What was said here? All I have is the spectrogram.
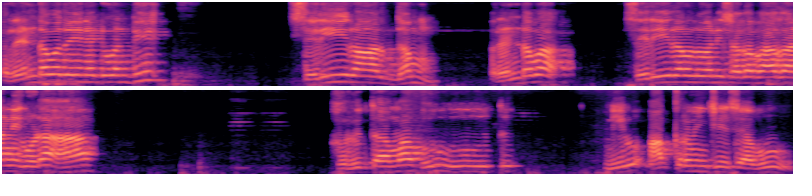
రెండవదైనటువంటి శరీరార్థం రెండవ శరీరంలోని సగభాగాన్ని కూడా హృతమభూత్ నీవు ఆక్రమించేశావు.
